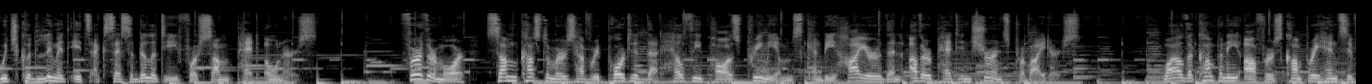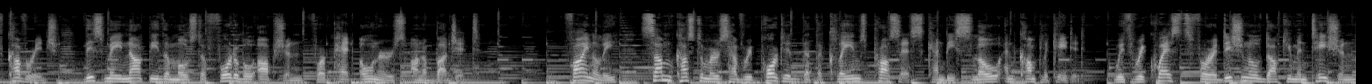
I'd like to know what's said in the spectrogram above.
which could limit its accessibility for some pet owners. Furthermore, some customers have reported that Healthy Paws premiums can be higher than other pet insurance providers. While the company offers comprehensive coverage, this may not be the most affordable option for pet owners on a budget. Finally, some customers have reported that the claims process can be slow and complicated, with requests for additional documentation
